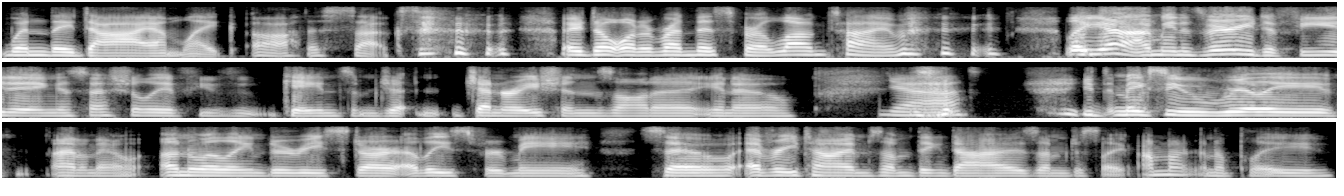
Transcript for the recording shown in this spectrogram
when they die, I'm like, oh, this sucks. I don't want to run this for a long time. Like, Like- yeah, I mean, it's very defeating, especially if you've gained some gen- generations on it, you know. yeah. it makes you really, I don't know, unwilling to restart, at least for me. So every time something dies, I'm just like, I'm not going to play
